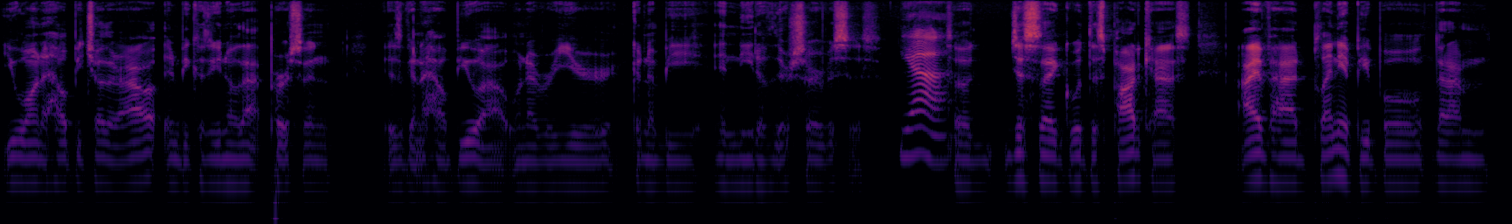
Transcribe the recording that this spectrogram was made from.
you want to help each other out and because you know that person is going to help you out whenever you're going to be in need of their services. yeah So just like with this podcast, I've had plenty of people that I'm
